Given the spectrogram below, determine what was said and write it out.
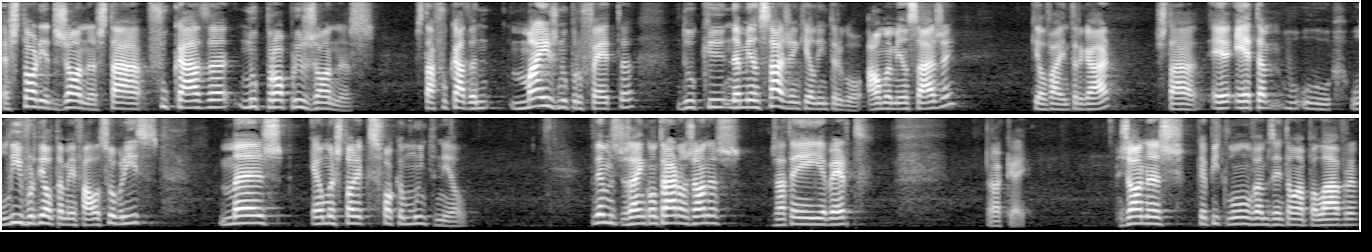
A história de Jonas está focada no próprio Jonas está focada mais no profeta do que na mensagem que ele entregou. Há uma mensagem que ele vai entregar, está, é, é o, o livro dele também fala sobre isso, mas é uma história que se foca muito nele. Podemos, já encontraram Jonas? Já têm aí aberto? Ok. Jonas, capítulo 1, vamos então à palavra.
